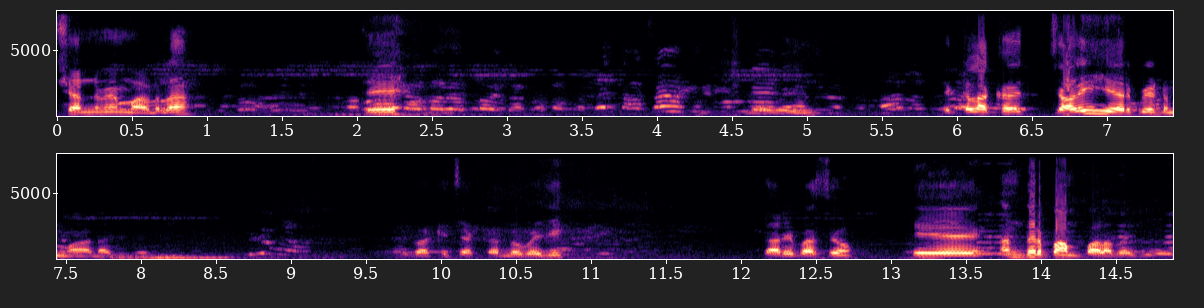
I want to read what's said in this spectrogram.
96 ਮਾਡਲ ਆ। ਤੇ ਲਓ 1 ਲੱਖ 40 ਹਜ਼ਾਰ ਰੁਪਏ ਡਿਮਾਂਡ ਆ ਜੀ। ਬਾਕੀ ਚੈੱਕ ਕਰ ਲਓ ਬਾਈ ਜੀ। ਚਾਰੇ ਪਾਸਿਓਂ ਤੇ ਅੰਦਰ ਪੰਪ ਵਾਲਾ ਬਾਈ ਜੀ ਇਹ।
